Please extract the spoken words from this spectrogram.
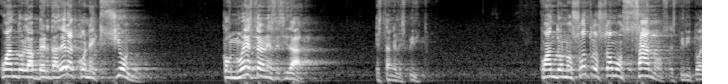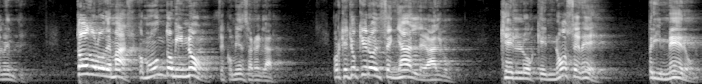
Cuando la verdadera conexión con nuestra necesidad está en el Espíritu. Cuando nosotros somos sanos espiritualmente, todo lo demás, como un dominó, se comienza a arreglar. Porque yo quiero enseñarle algo, que lo que no se ve, primero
